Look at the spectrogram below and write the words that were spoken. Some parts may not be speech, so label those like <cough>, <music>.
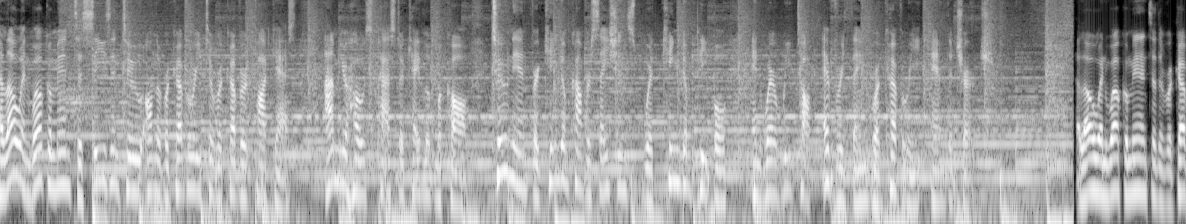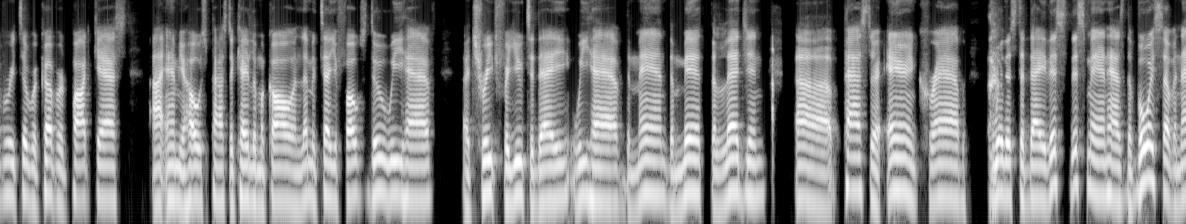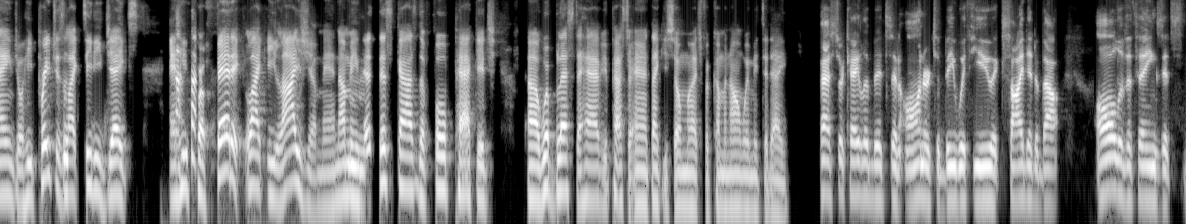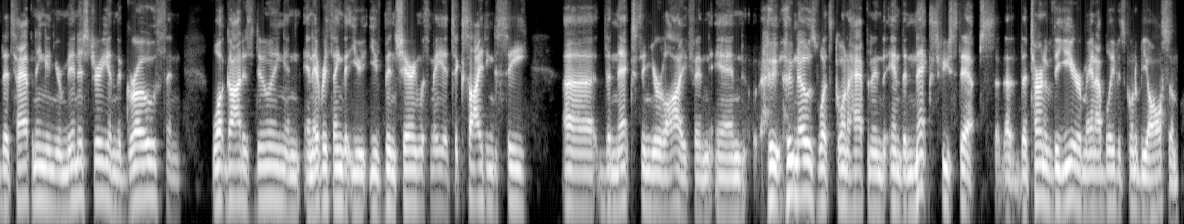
Hello and welcome into season two on the Recovery to Recovered podcast. I'm your host, Pastor Caleb McCall. Tune in for Kingdom Conversations with Kingdom people and where we talk everything recovery and the church. Hello and welcome into the Recovery to Recovered podcast. I am your host, Pastor Caleb McCall. And let me tell you, folks, do we have a treat for you today? We have the man, the myth, the legend, uh, Pastor Aaron Crabb with us today. This this man has the voice of an angel. He preaches like TD Jakes, and he's <laughs> prophetic like Elijah. Man, I mean, mm. this, this guy's the full package. Uh, we're blessed to have you, Pastor Aaron. Thank you so much for coming on with me today. Pastor Caleb, it's an honor to be with you. Excited about all of the things that's that's happening in your ministry and the growth and what God is doing and, and everything that you, you've been sharing with me. It's exciting to see uh, the next in your life and, and who, who knows what's going to happen in the, in the next few steps. The, the turn of the year, man, I believe it's going to be awesome.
